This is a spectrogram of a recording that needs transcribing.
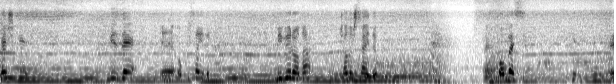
Keşke biz de e, okusaydık. Bir büroda çalışsaydık. E, obez e,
